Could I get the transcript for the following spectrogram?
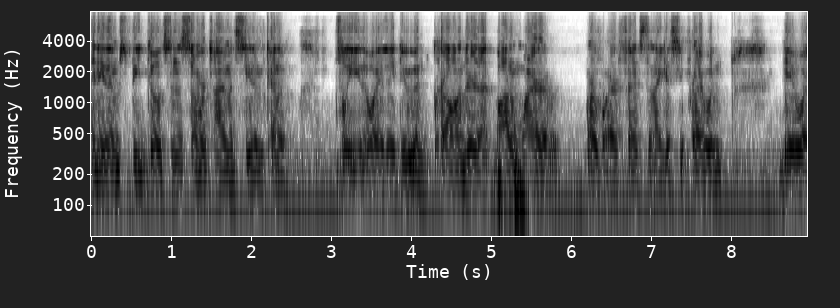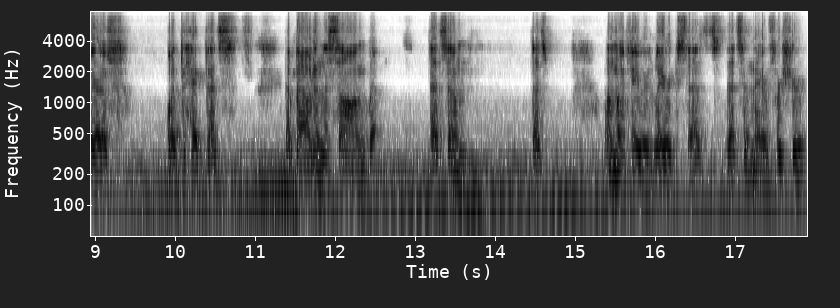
any of them speed goats in the summertime and see them kind of flee the way they do and crawl under that bottom wire or barbed wire fence, then I guess you probably wouldn't be aware of what the heck that's about in the song. But that's um that's one of my favorite lyrics that's that's in there for sure.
